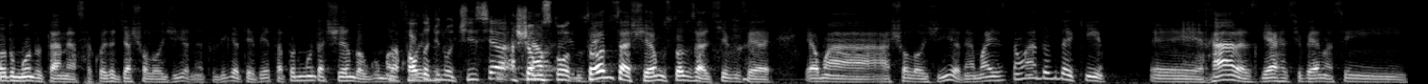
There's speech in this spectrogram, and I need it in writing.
todo mundo está nessa coisa de axiologia, né? Tu liga a TV, está todo mundo achando alguma Na coisa. Na falta de notícia, achamos não, todos. Todos né? achamos, todos os artigos é, é uma axiologia, né? Mas não há dúvida que é, raras guerras tiveram assim...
